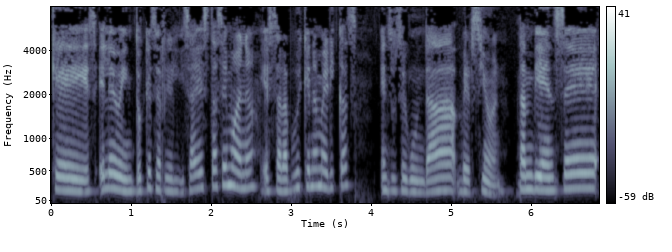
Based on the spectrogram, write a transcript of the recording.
que es el evento que se realiza esta semana, Startup Week en Américas, en su segunda versión. También se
